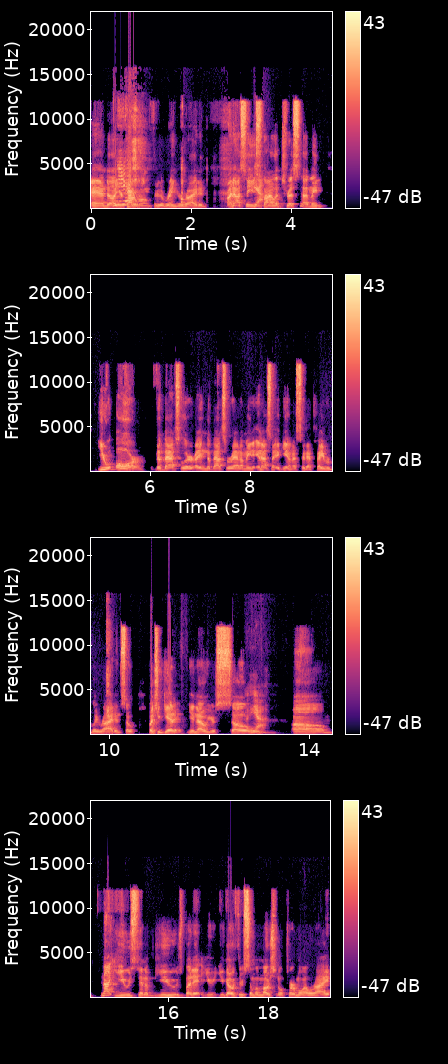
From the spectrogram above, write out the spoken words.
and uh, you're Yeah. kind of wrong through the ringer, right? And I, I see you Yeah. smiling, Trista. I mean, you are the Bachelor and the Bachelorette. I mean, and I say again, I say that favorably, right? And so, but you get it. You know, you're so Yeah. um not used and abused but it, you you go through some emotional turmoil right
